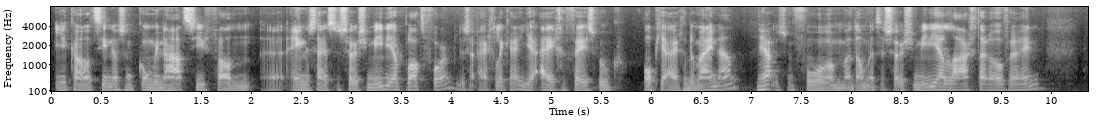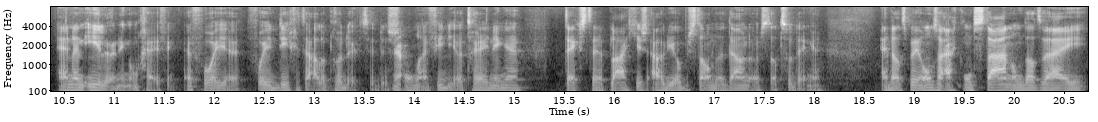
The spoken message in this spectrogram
je kan het zien als een combinatie van eh, enerzijds een social media platform. Dus eigenlijk hè, je eigen Facebook op je eigen domeinnaam. Ja. Dus een forum, maar dan met een social media laag daaroverheen. En een e-learning omgeving hè, voor, je, voor je digitale producten. Dus Ja. online videotrainingen, teksten, plaatjes, audiobestanden, downloads, dat soort dingen. En dat is bij ons eigenlijk ontstaan omdat wij,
